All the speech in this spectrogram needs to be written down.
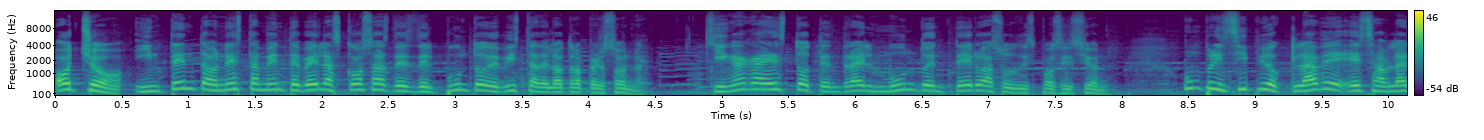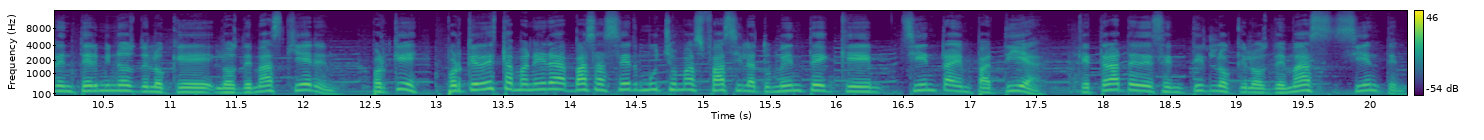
8. Intenta honestamente ver las cosas desde el punto de vista de la otra persona. Quien haga esto tendrá el mundo entero a su disposición. Un principio clave es hablar en términos de lo que los demás quieren, ¿Por qué? Porque de esta manera vas a hacer mucho más fácil a tu mente que sienta empatía, que trate de sentir lo que los demás sienten.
